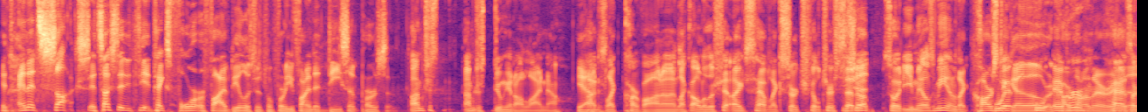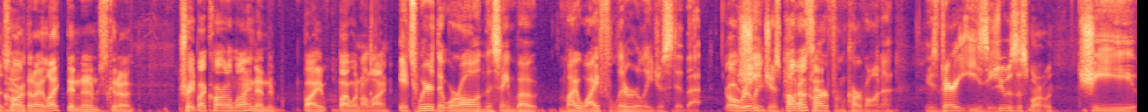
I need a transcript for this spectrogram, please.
It, and it sucks. It sucks that it, it takes four or five dealerships before you find a decent person. I'm just I'm just doing it online now. Yeah. I just like Carvana and like all of the shit. I just have like search filters set up, so it emails me and like Cars to whoe- Go or whoever Carvana or has of a car yeah. that I like, then I'm just gonna trade my car online and buy buy one online. It's weird that we're all in the same boat. My wife literally just did that. Oh, really? She just bought a car it? from Carvana. It was very easy. She was a smart one. she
